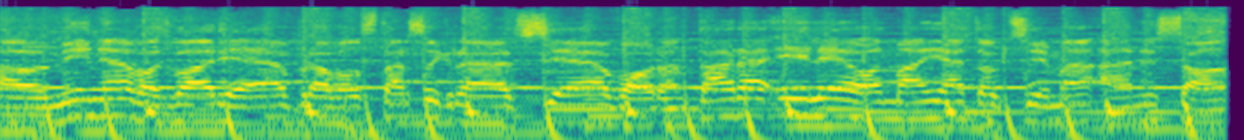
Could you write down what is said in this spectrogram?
А у меня во дворе Бравл Старс играют все. Ворон Тара или он моя топ-тима Анисон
